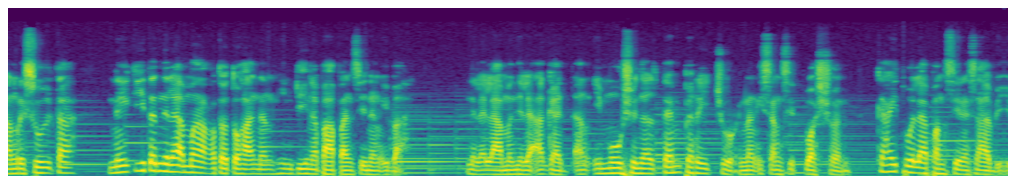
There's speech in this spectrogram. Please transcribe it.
Ang resulta, nakikita nila ang mga katotohanang hindi napapansin ng iba. Nalalaman nila agad ang emotional temperature ng isang sitwasyon kahit wala pang sinasabi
